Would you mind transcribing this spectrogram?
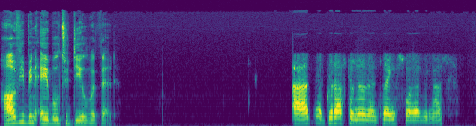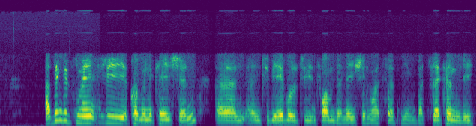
How have you been able to deal with that? Uh, good afternoon, and thanks for having us. I think it's mainly communication and, and to be able to inform the nation what's happening. But secondly,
